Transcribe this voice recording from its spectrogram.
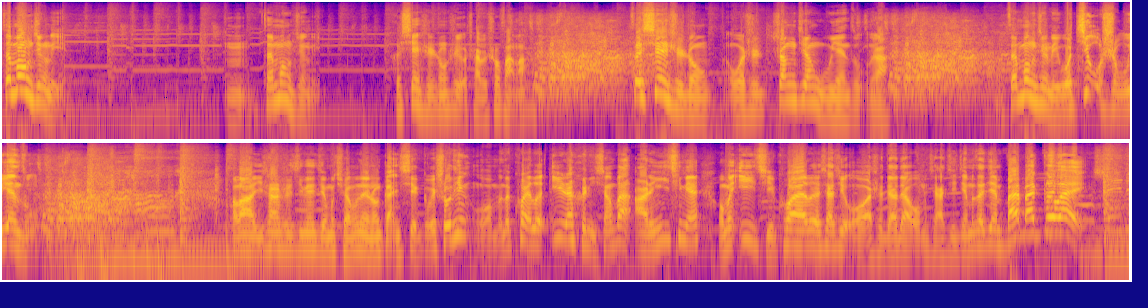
在梦境里，嗯，在梦境里和现实中是有差别，说反了。在现实中，我是张江吴彦祖，对吧？在梦境里，我就是吴彦祖。好了，以上是今天节目全部内容，感谢各位收听，我们的快乐依然和你相伴。二零一七年，我们一起快乐下去。我是调调，我们下期节目再见，拜拜，各位。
